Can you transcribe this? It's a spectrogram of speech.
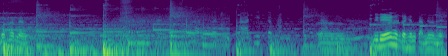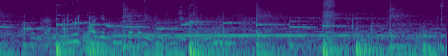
บ่ท่านยัง นี่เด้เพิ่นก็เห็นกันอยู่นี่พอเห็นดูจะบ่เห็นส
